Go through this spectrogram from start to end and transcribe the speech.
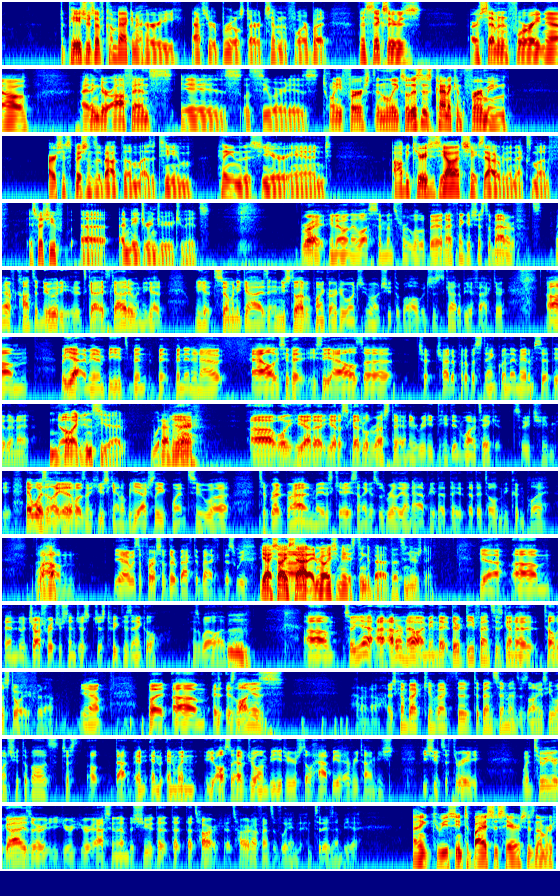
The Pacers have come back in a hurry after a brutal start, seven and four. But the Sixers are seven and four right now. I think their offense is let's see where it is, twenty first in the league. So this is kind of confirming our suspicions about them as a team heading into this year, and I'll be curious to see how that shakes out over the next month especially if uh, a major injury or two hits. Right, you know, and they lost Simmons for a little bit, and I think it's just a matter of it's a matter of continuity. It's got it's got to when you get when you get so many guys, and you still have a point guard who won't who won't shoot the ball, which has got to be a factor. Um, but yeah, I mean, Embiid's been, been been in and out. Al, you see that? You see Al's uh, tr- try to put up a stink when they made him sit the other night. No, I didn't see that. What happened yeah. there? Uh, well, he had a he had a scheduled rest day, and he he, he didn't want to take it. So he, he, it wasn't like it wasn't a huge scandal, but he actually went to uh, to Brett Brown and made his case, and I guess was really unhappy that they that they told him he couldn't play. Wow. Um, yeah, it was the first of their back to back this week. Yeah, I saw he sat. Uh, I didn't realize he made us think about it. That's interesting. Yeah, um, and Josh Richardson just just tweaked his ankle as well, I believe. Um, so yeah, I, I don't know. I mean, their, their defense is gonna tell the story for them, you know. But um, as, as long as I don't know, I just come back came back to, to Ben Simmons. As long as he won't shoot the ball, it's just uh, that. And, and and when you also have Joel Embiid, who you're still happy that every time he sh- he shoots a three, when two of your guys are you're you're asking them to shoot, that, that that's hard. That's hard offensively in, in today's NBA. I think have you seen Tobias Harris's numbers?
